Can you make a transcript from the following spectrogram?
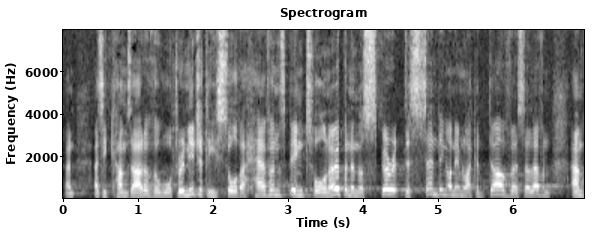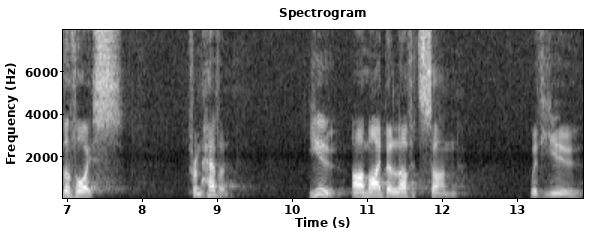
and as he comes out of the water, immediately he saw the heavens being torn open and the Spirit descending on him like a dove, verse 11, and the voice from heaven You are my beloved Son. With you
